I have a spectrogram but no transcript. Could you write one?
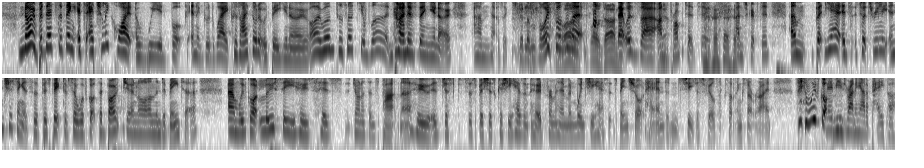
no, but that's the thing. It's actually quite a weird book in a good way because I thought it would be, you know, I want to suck your blood kind of thing. You know, um, that was a good little voice, wasn't was. it? Well done. That was uh, unprompted too, unscripted. Um, but yeah, it's so it's really interesting. It's the perspective. So we've got the boat journal on the Demeter. Um, we've got Lucy, who's his Jonathan's partner, who is just suspicious because she hasn't heard from him, and when she has, it's been shorthand, and she just feels like something's not right. Then we've got maybe he's running out of paper.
